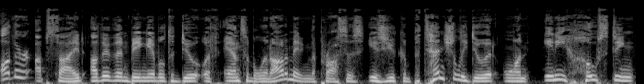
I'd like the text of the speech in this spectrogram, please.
other upside, other than being able to do it with Ansible and automating the process, is you could potentially do it on any hosting,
